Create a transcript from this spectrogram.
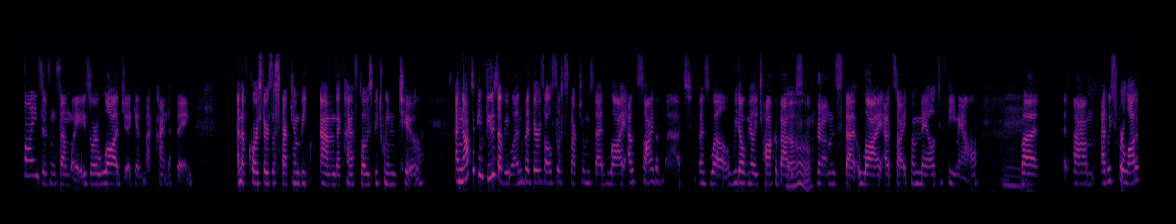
sciences in some ways or logic and that kind of thing. And of course there's a spectrum be, um, that kind of flows between the two and not to confuse everyone but there's also spectrums that lie outside of that as well we don't really talk about Oh. spectrums that lie outside from male to female Mm. but um, at least for a lot of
